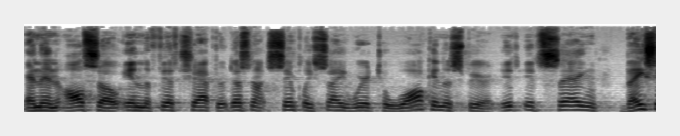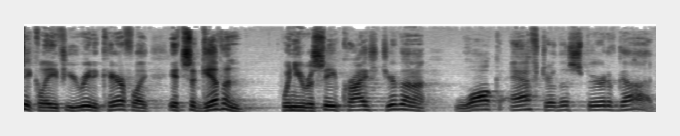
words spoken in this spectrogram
And then also in the fifth chapter, it does not simply say we're to walk in the Spirit. It, it's saying, basically, if you read it carefully, it's a given. When you receive Christ, you're going to walk after the Spirit of God.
